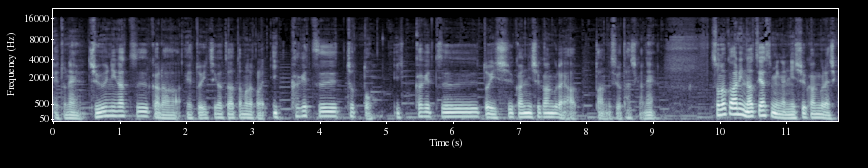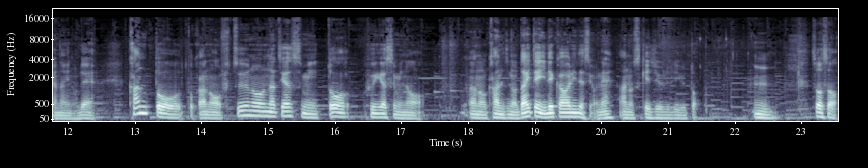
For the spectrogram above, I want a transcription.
えっ、とね12月から、えっ、と、1月頭だから1ヶ月ちょっと。1ヶ月と1週間2週間ぐらいあったんですよ確かね。その代わり夏休みが2週間ぐらいしかないので関東とかの普通の夏休みと冬休みのあの感じの大体入れ替わりですよね。あのスケジュールで言うと。うん。そうそ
